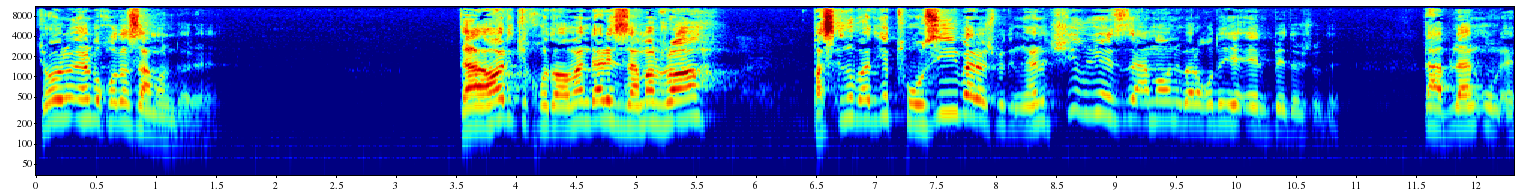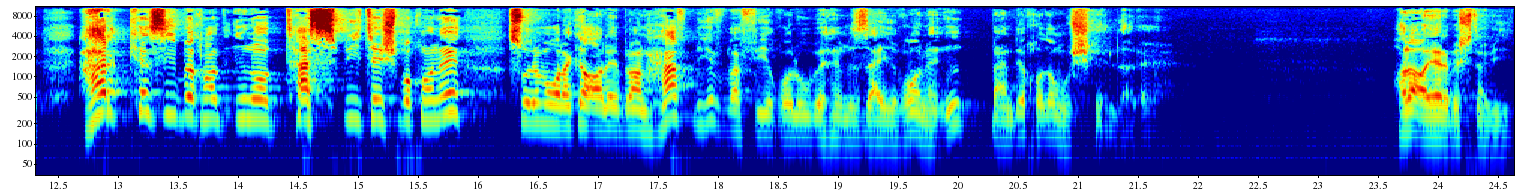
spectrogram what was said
که علم خدا زمان داره. در حالی که خداوند در زمان راه پس اینو باید یه توضیحی براش بدیم. یعنی چی؟ یه زمانی برای خدا یه علم پیدا شده. قبلا اون علم. هر کسی بخواد اینو تثبیتش بکنه سوره مبارکه آل ابران هفت میگه و فی قلوبهم زیغونه این بنده خدا مشکل داره. حالا آیه رو بشنوید.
